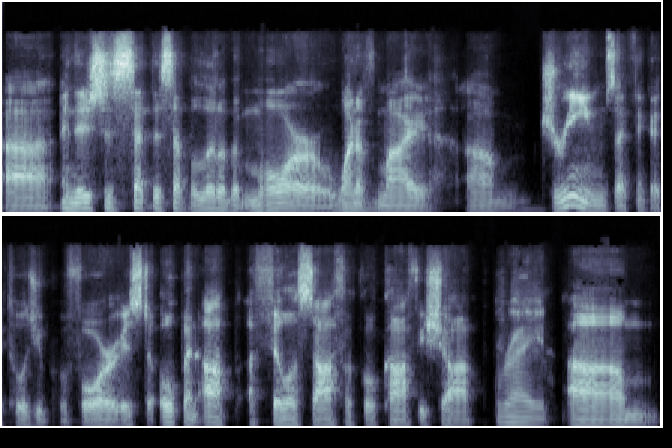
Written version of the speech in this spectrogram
Uh, and just to set this up a little bit more, one of my um, dreams, I think I told you before, is to open up a philosophical coffee shop, right, um,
